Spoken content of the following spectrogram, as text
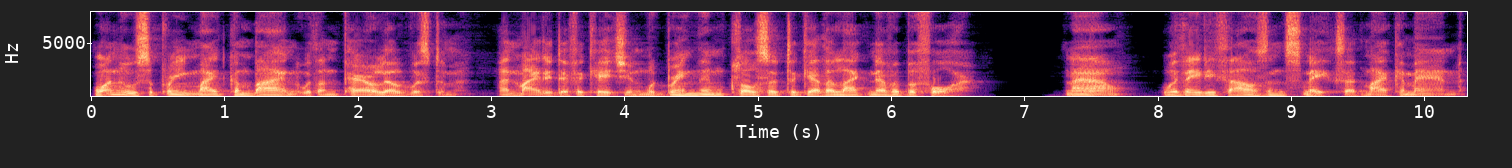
One whose supreme might combined with unparalleled wisdom and might edification would bring them closer together like never before. Now, with 80,000 snakes at my command,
